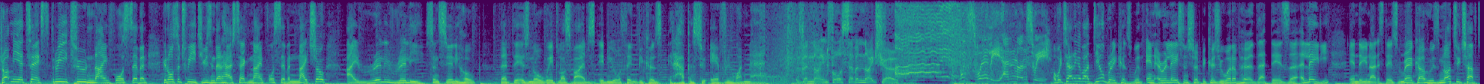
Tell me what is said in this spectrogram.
Drop me a text 32947. You can also tweet using that hashtag 947 night show. I really, really sincerely hope that there is no weight loss vibes in your thing because it happens to everyone, man. The 947 Night Show. With Zweli and Mansui. And we're chatting about deal breakers within a relationship because you would have heard that there's uh, a lady in the United States of America who's not too chuffed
